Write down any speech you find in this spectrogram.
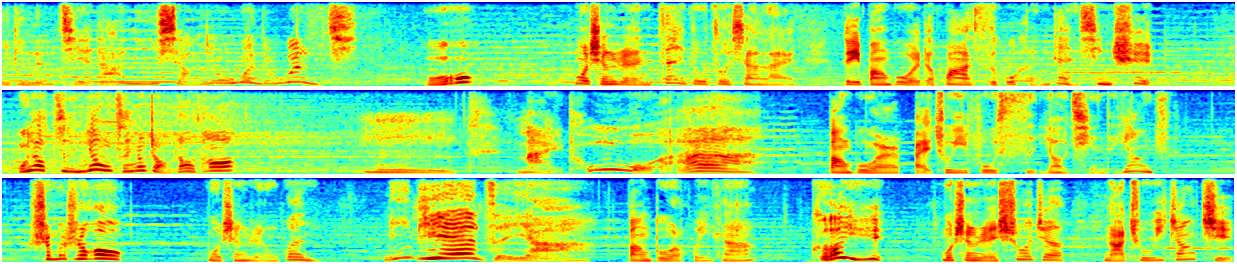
一定能解答你想要问的问题。”哦，陌生人再度坐下来。对邦布尔的话似乎很感兴趣。我要怎样才能找到他？嗯，买通我啊！邦布尔摆出一副死要钱的样子。什么时候？陌生人问。明天怎样？邦布尔回答。可以。陌生人说着，拿出一张纸，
